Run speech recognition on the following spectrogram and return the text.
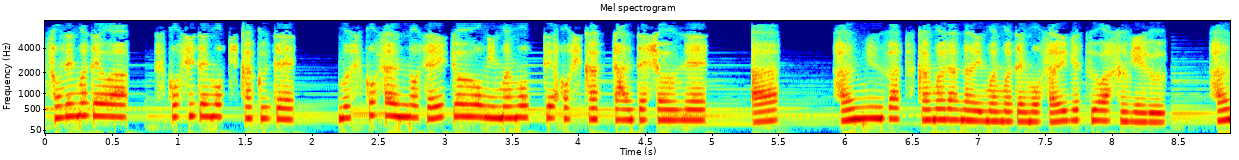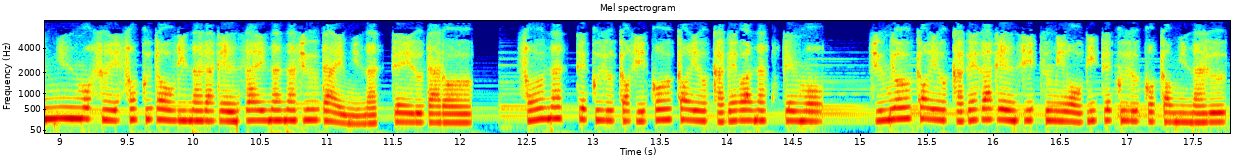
それまでは、少しでも近くで、息子さんの成長を見守って欲しかったんでしょうね。ああ。犯人が捕まらないままでも歳月は過ぎる。犯人も推測通りなら現在70代になっているだろう。そうなってくると時効という壁はなくても、寿命という壁が現実味を帯びてくることになる。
